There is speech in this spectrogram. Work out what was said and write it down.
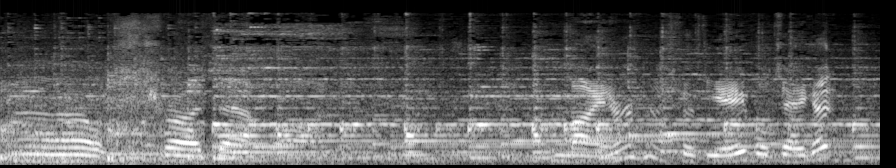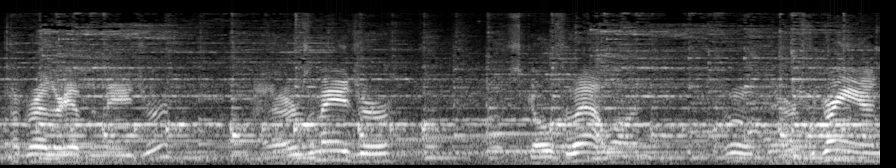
Uh, let's try that one. Minor, there's 58, we'll take it. I'd rather have the major. There's the major. Let's go for that one. Oh, there's the grand.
